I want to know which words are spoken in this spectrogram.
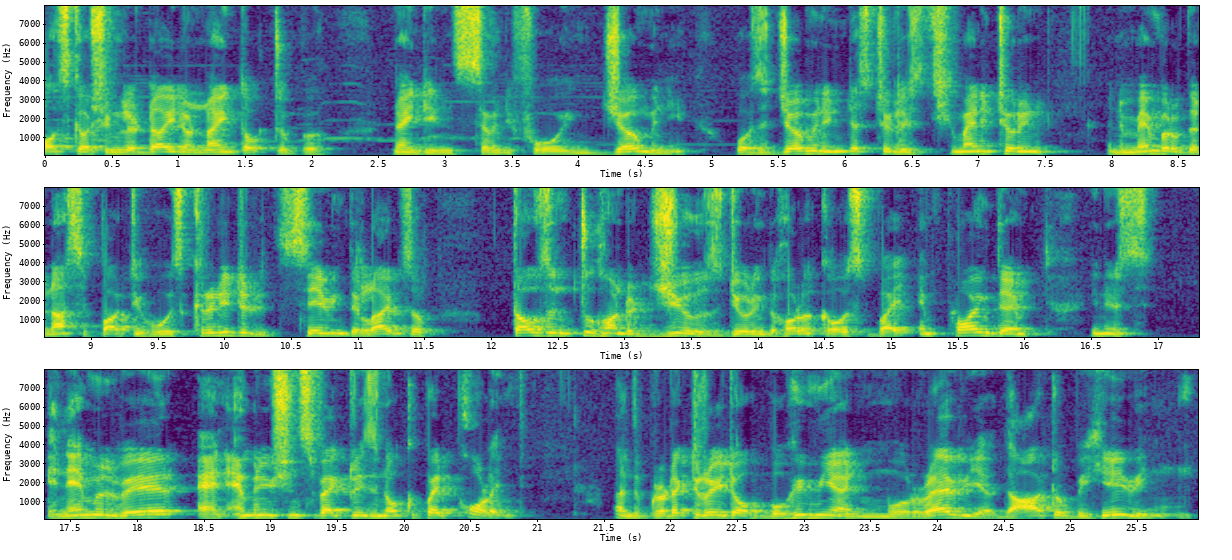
Oskar Schindler died on 9th October 1974 in Germany. Was a German industrialist, humanitarian, and a member of the Nazi Party who is credited with saving the lives of 1,200 Jews during the Holocaust by employing them in his enamelware and ammunition factories in occupied Poland and the Protectorate of Bohemia and Moravia, the art of behaving.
